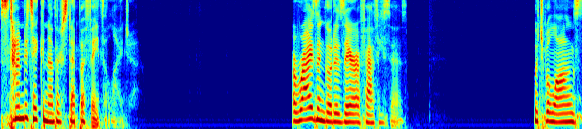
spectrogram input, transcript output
It's time to take another step of faith, Elijah. Arise and go to Zarephath, he says, which belongs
